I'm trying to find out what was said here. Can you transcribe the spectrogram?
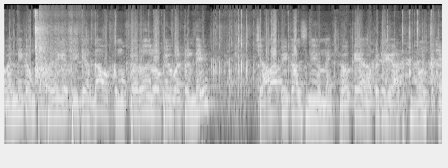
అవన్నీ కంపల్సరీగా పీకేద్దాం. ఒక ముప్పై రోజులు ఓపిక పట్టండి. చాలా పీకాల్సినవి ఉన్నాయి. ఓకే అదొకటే కాదు. ఓకే.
